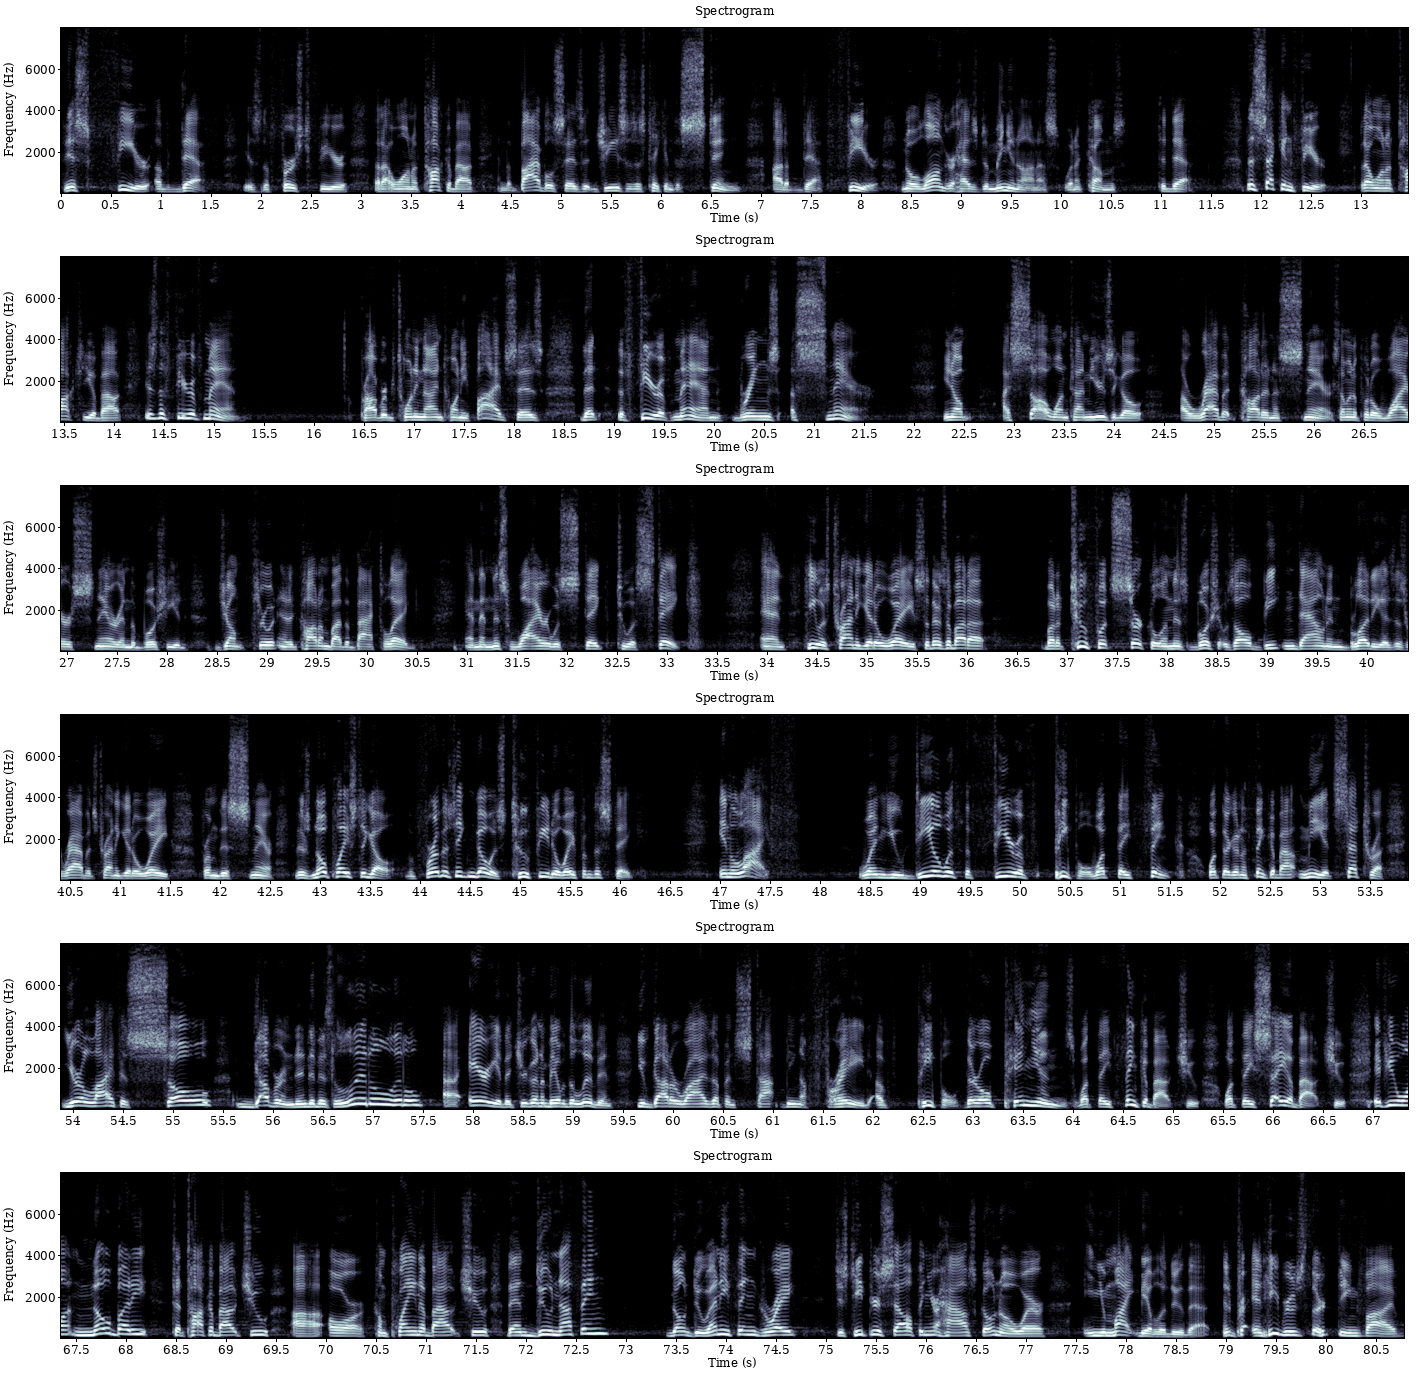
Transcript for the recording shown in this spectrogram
This fear of death is the first fear that I want to talk about. And the Bible says that Jesus has taken the sting out of death. Fear no longer has dominion on us when it comes to death. The second fear that I want to talk to you about is the fear of man. Proverbs 29 25 says that the fear of man brings a snare. You know, I saw one time years ago a rabbit caught in a snare. Someone had put a wire snare in the bush. He had jumped through it and it had caught him by the back leg and then this wire was staked to a stake. And he was trying to get away. So there's about a about a two foot circle in this bush it was all beaten down and bloody as this rabbit's trying to get away from this snare. There's no place to go. The furthest he can go is two feet away from the stake. In life when you deal with the fear of people, what they think, what they're going to think about me, etc., your life is so governed into this little, little uh, area that you're going to be able to live in. You've got to rise up and stop being afraid of people, their opinions, what they think about you, what they say about you. If you want nobody to talk about you uh, or complain about you, then do nothing. Don't do anything great. Just keep yourself in your house, go nowhere, and you might be able to do that. In, in, Hebrews 13 5,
